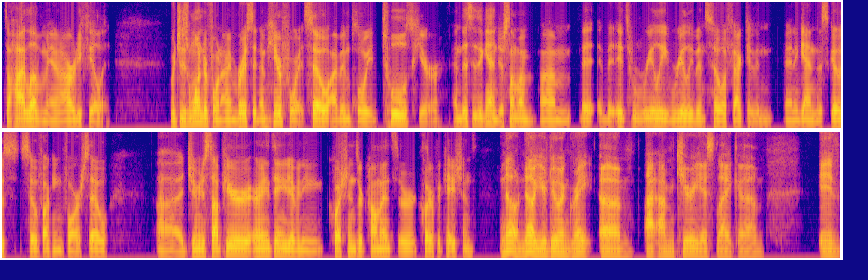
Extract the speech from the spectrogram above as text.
it's a high level, man. I already feel it which is wonderful and I embrace it and I'm here for it. So I've employed tools here. And this is again just something um it, it's really, really been so effective. And and again, this goes so fucking far. So uh Jimmy to stop here or anything? Do you have any questions or comments or clarifications? No, no, you're doing great. Um I, I'm curious, like um if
